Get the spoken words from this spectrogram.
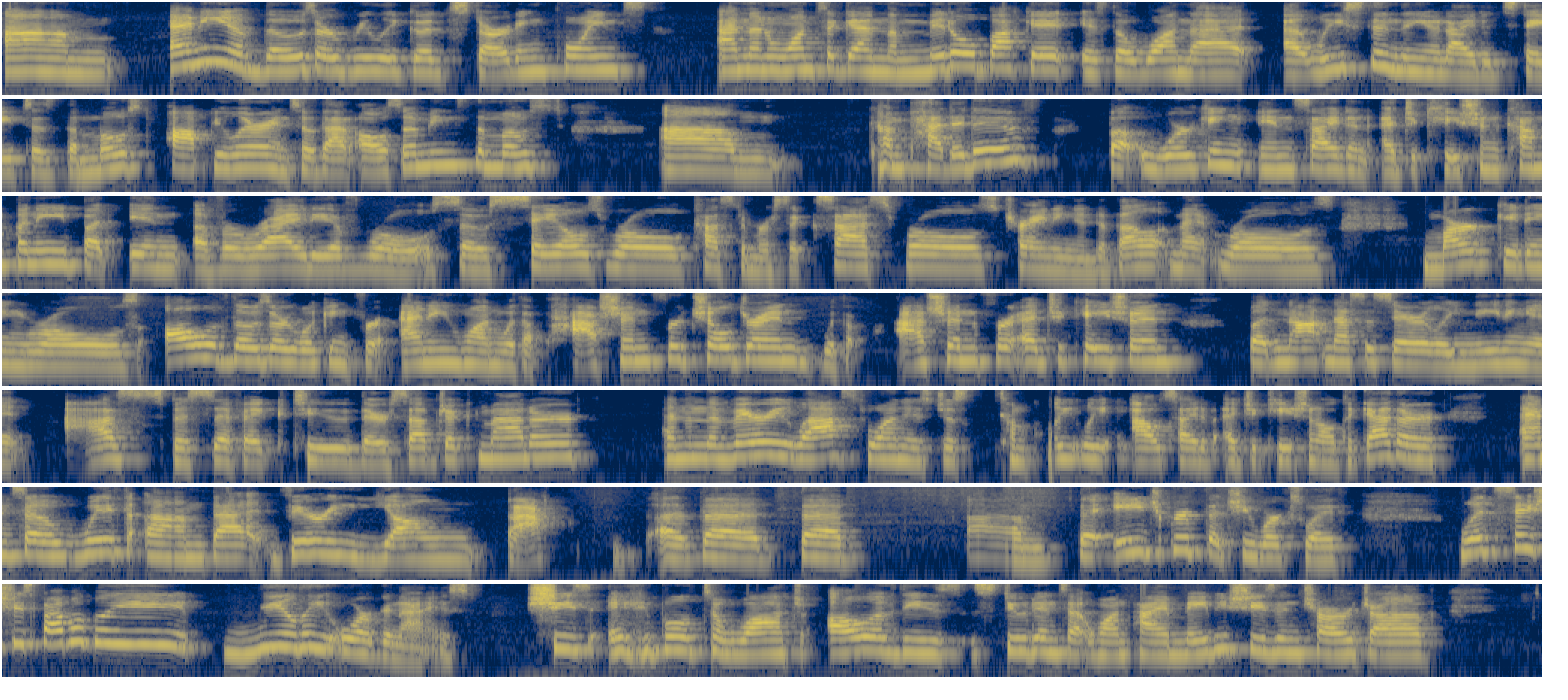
Um, any of those are really good starting points. And then once again, the middle bucket is the one that, at least in the United States, is the most popular. And so that also means the most um, competitive, but working inside an education company, but in a variety of roles. So sales role, customer success roles, training and development roles, marketing roles, all of those are looking for anyone with a passion for children, with a passion for education, but not necessarily needing it as specific to their subject matter. And then the very last one is just completely outside of education altogether. And so with um, that very young back, uh, the the um, the age group that she works with, let's say she's probably really organized. She's able to watch all of these students at one time. Maybe she's in charge of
